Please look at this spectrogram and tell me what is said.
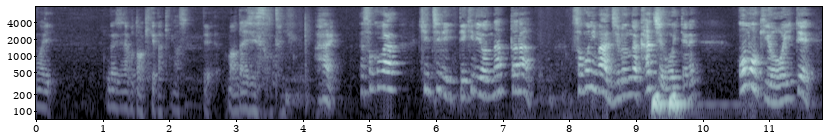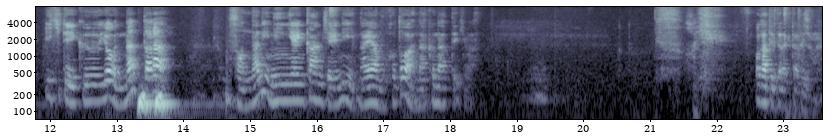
ごい大事なことが聞けた気がしてまあ大事です本当に。はい。そこがきっちりできるようになったらそこにまあ自分が価値を置いてね重きを置いて生きていくようになったらそんなに人間関係に悩むことはなくなっていきます。はい。分かっていただけたでしょうか？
